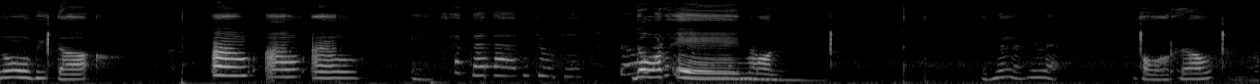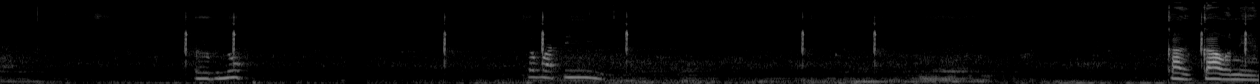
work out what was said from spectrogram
โนบิตะอังอังอังเอ็งซาตาตาตาจูกิโดนเอมอนอีกนี่แหละนี่แหละต่อแล้วเออเป็นลูกสวัสดีเก้าเก้าคะแนน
